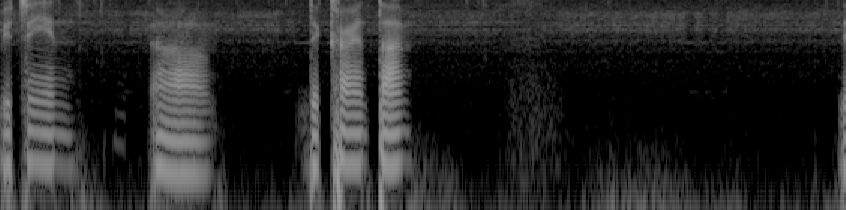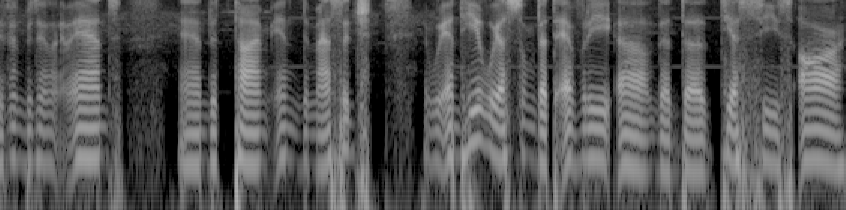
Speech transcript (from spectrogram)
between uh, the current time difference between and and the time in the message we, and here we assume that every uh, that the TSCs are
